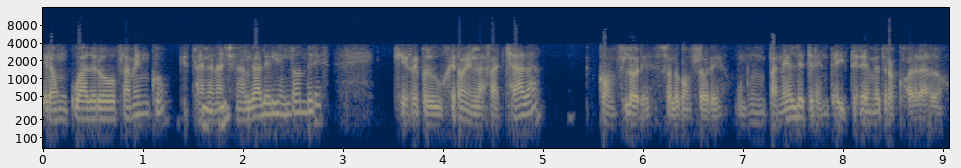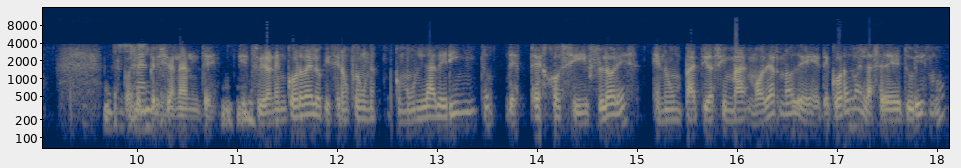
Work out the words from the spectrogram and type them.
Era un cuadro flamenco que está en la National Gallery en Londres que reprodujeron en la fachada con flores, solo con flores, un, panel de 33 metros cuadrados. Cosa impresionante. Y estuvieron en Córdoba y lo que hicieron fue una- como un laberinto de espejos y flores en un patio así más moderno de, de Córdoba, en la sede de turismo,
